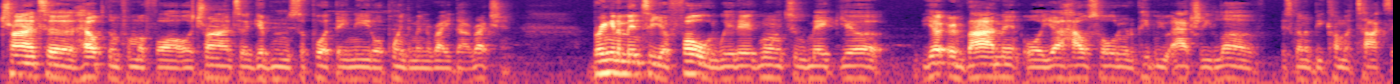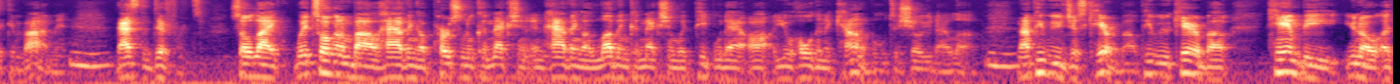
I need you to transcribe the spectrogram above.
trying to help them from afar or trying to give them the support they need or point them in the right direction. Bringing them into your fold where they're going to make your your environment or your household or the people you actually love is going to become a toxic environment. Mm-hmm. That's the difference. So like we're talking about having a personal connection and having a loving connection with people that are you're holding accountable to show you that love. Mm-hmm. Not people you just care about. People you care about can be, you know, a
